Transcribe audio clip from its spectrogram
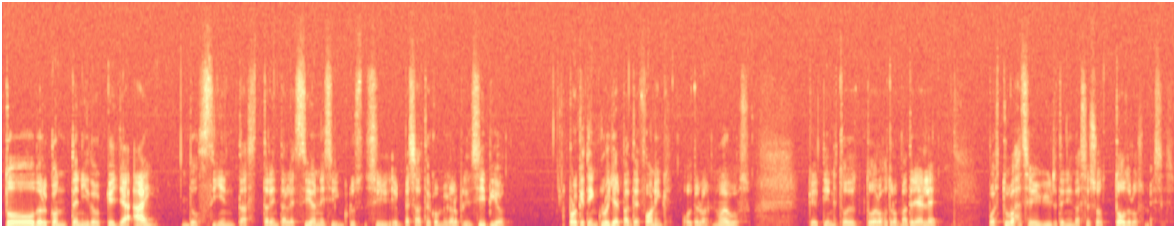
todo el contenido que ya hay, 230 lecciones, incluso si empezaste conmigo al principio, porque te incluye el pad de Phonic o de los nuevos, que tienes todos los otros materiales, pues tú vas a seguir teniendo acceso todos los meses.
